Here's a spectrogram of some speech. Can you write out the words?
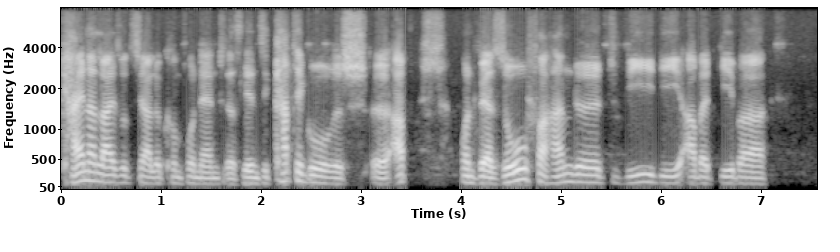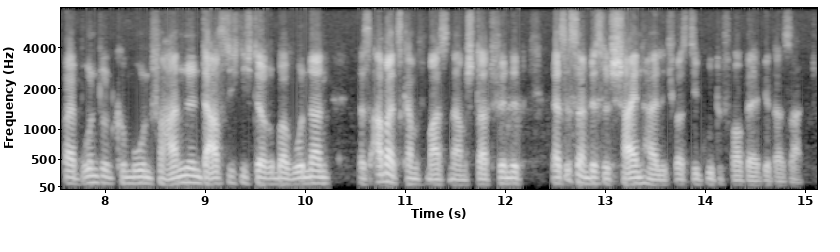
Keinerlei soziale Komponente. Das lehnen sie kategorisch äh, ab. Und wer so verhandelt, wie die Arbeitgeber bei Bund und Kommunen verhandeln, darf sich nicht darüber wundern, dass Arbeitskampfmaßnahmen stattfindet. Das ist ein bisschen scheinheilig, was die gute Frau Belge da sagt.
